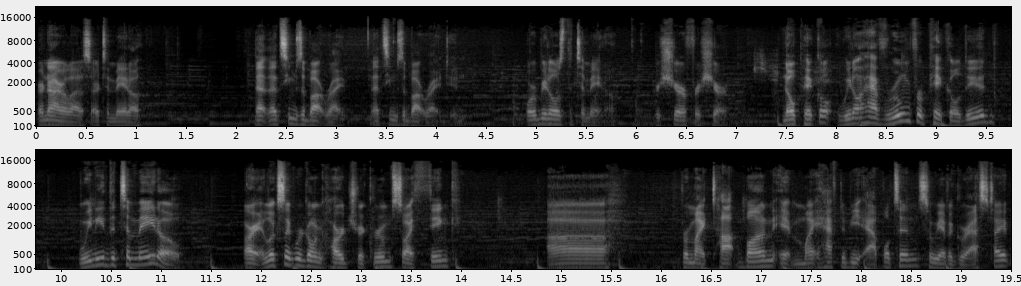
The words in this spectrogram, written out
Or not our lettuce, our tomato. That, that seems about right. That seems about right, dude. Orbeetle is the tomato. For sure, for sure. No pickle? We don't have room for pickle, dude. We need the tomato. Alright, it looks like we're going hard trick room, so I think... Uh, for my top bun, it might have to be Appletun, so we have a grass type.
